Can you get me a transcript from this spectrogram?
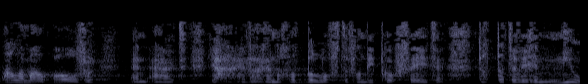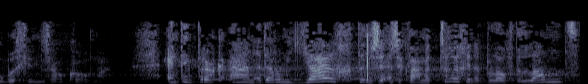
allemaal over en uit. Ja, er waren nog wat beloften van die profeten, dat, dat er weer een nieuw begin zou komen. En dit brak aan en daarom juichten ze en ze kwamen terug in het beloofde land.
